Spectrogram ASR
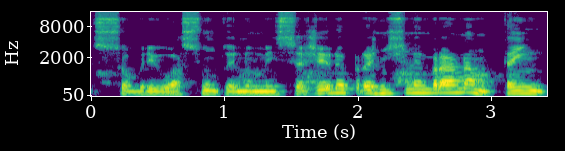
sobre o assunto no mensageiro, é para a gente lembrar, não, tem,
